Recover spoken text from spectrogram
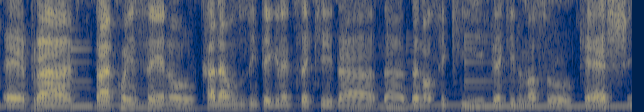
É, para estar tá conhecendo cada um dos integrantes aqui da, da, da nossa equipe, aqui do nosso cast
